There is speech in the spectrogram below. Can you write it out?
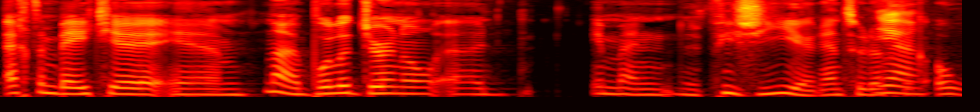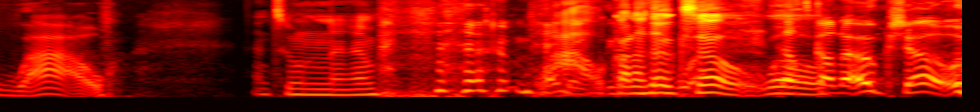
echt een beetje uh, nou, bullet journal uh, in mijn vizier. En toen dacht Ja. ik, oh wauw. En toen uh, Wauw, kan het ook zo? Wow. Dat kan ook zo.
